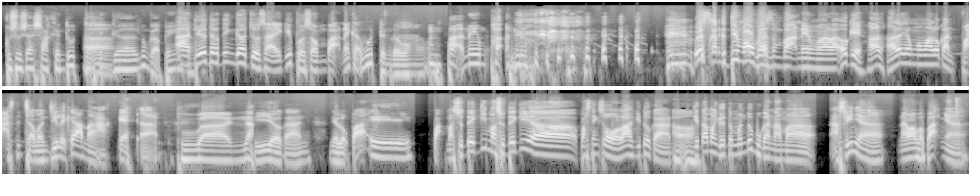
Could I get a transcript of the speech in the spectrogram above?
khususnya Sragen tuh tertinggal tuh gak pengen. ah dia tertinggal cuy saiki basa empakne gak mudeng loh wong empat nih. wes kan gede mau bahas empakne malah oke hal-hal yang memalukan pasti zaman cilik kan anakeh kan Banyak. iya kan nyeluk pak e Pak maksudnya ki maksudnya ki ya pas ning sekolah gitu kan. Ah, ah. Kita manggil temen tuh bukan nama aslinya, nama bapaknya.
